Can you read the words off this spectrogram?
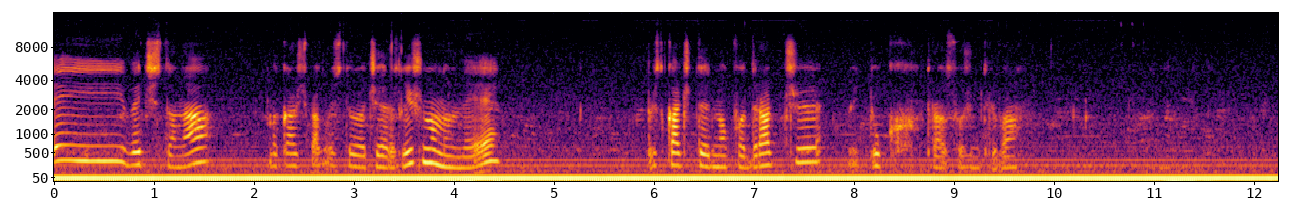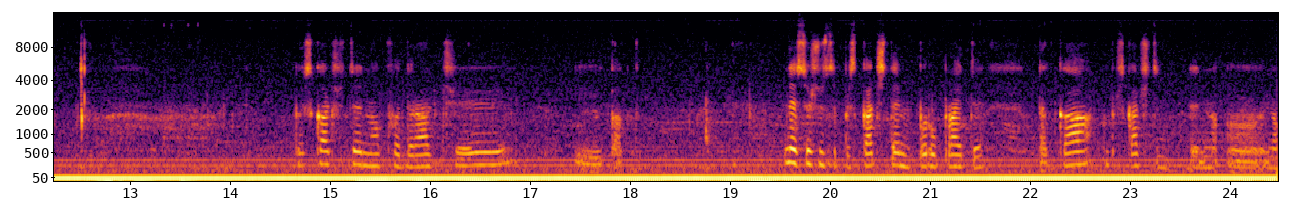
Ей, вече стана. Макар че пак мисля, че е различно, но не е. Прескачате едно квадратче и тук трябва да сложим трева. Прескачате едно квадратче и както. Не, всъщност се прескачате, ми първо правите така, прескачате едно, едно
